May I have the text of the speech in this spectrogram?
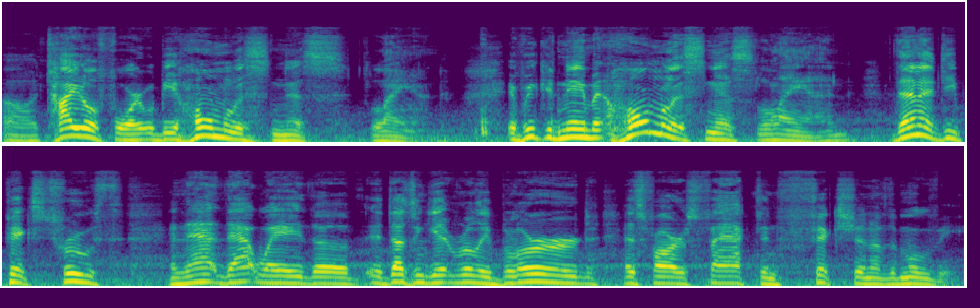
uh, title for it would be homelessness land. If we could name it homelessness land, then it depicts truth and that that way the it doesn't get really blurred as far as fact and fiction of the movie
